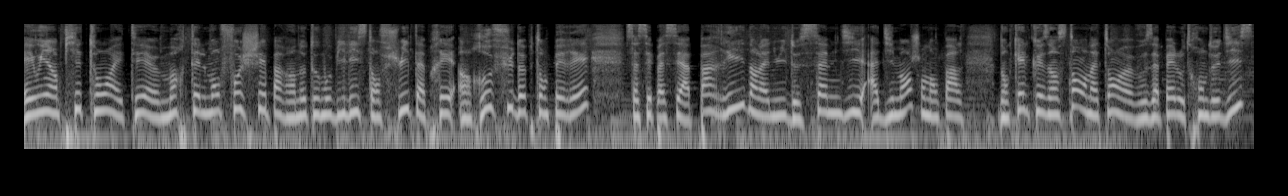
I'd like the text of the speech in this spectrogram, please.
Et oui, un piéton a été euh, mortellement fauché par un automobiliste en fuite après un refus d'obtempérer. Ça s'est passé à Paris dans la nuit de samedi à dimanche. On en parle dans quelques instants. On attend euh, vos appels au 3210.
